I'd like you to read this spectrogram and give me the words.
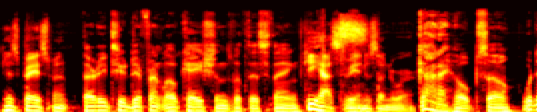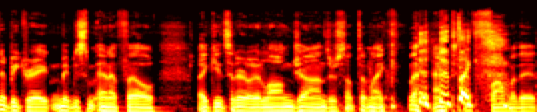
His basement. 32 different locations with this thing. He has to be in his underwear. God, I hope so. Wouldn't it be great? Maybe some NFL, like you said earlier, long johns or something like that. It's like- fun with it.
